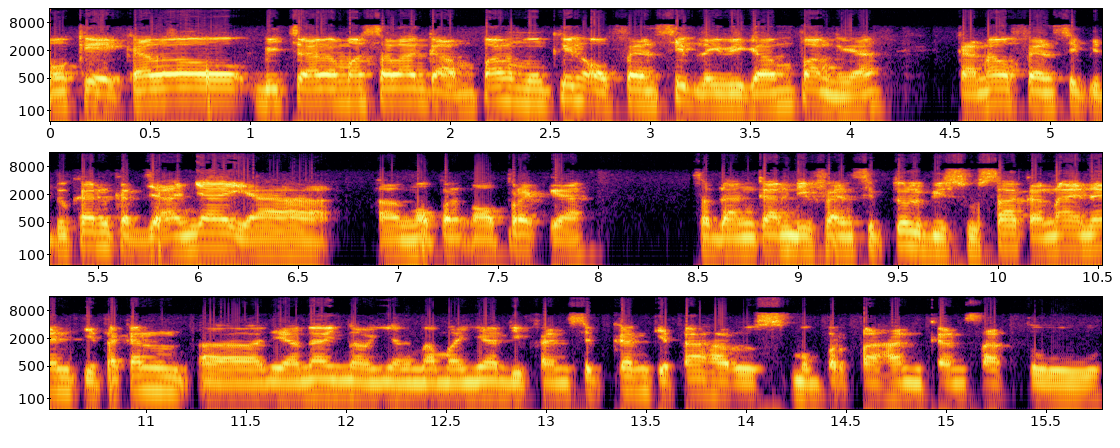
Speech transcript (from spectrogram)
Oke, okay, kalau bicara masalah gampang, mungkin ofensif lebih gampang ya. Karena ofensif itu kan kerjaannya ya uh, ngoprek-ngoprek ya Sedangkan defensif itu lebih susah karena ini kita kan uh, yang, yang namanya defensif kan kita harus mempertahankan satu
